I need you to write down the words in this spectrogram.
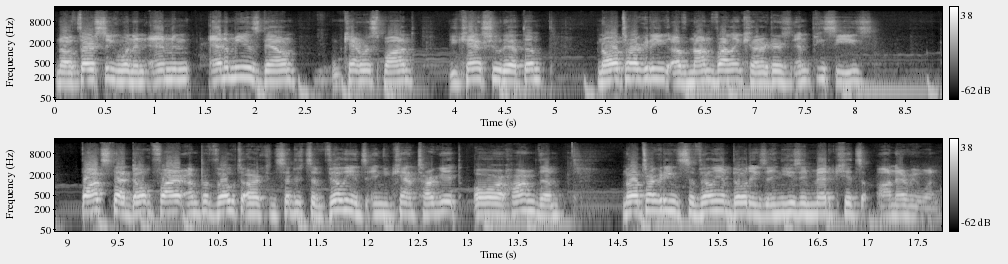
no thirsting when an em- enemy is down and can't respond. You can't shoot at them. No targeting of non-violent characters, NPCs. Bots that don't fire unprovoked are considered civilians and you can't target or harm them. No targeting civilian buildings and using medkits on everyone.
